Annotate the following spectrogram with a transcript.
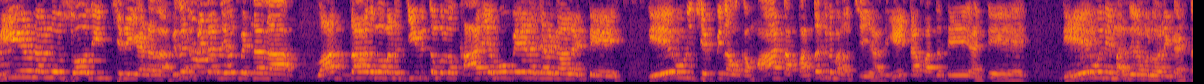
మీరు నన్ను శోధించిన ఎడల. పిల్లల మీద దేవుడు పెట్టారా? వాగ్దానము మన జీవితంలో కార్యరూపేణ జరగాలంటే దేవుడు చెప్పిన ఒక మాట పద్ధతిని మనం చేయాలి. ఏంటా పద్ధతి అంటే దేవుని మందిరములోనికంట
